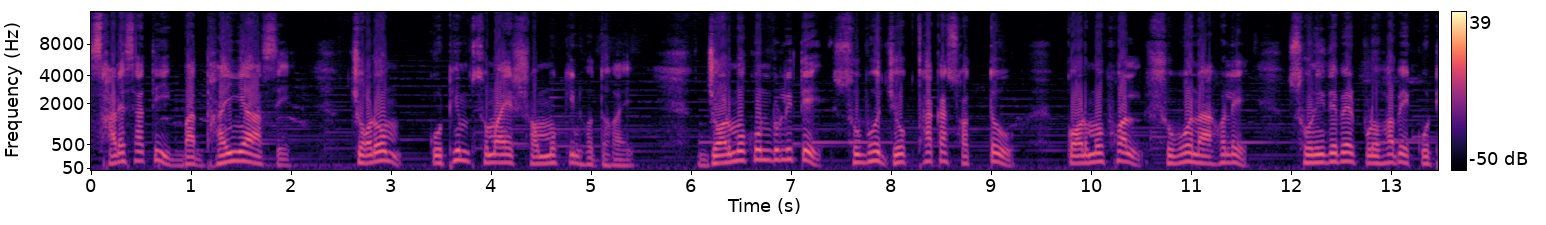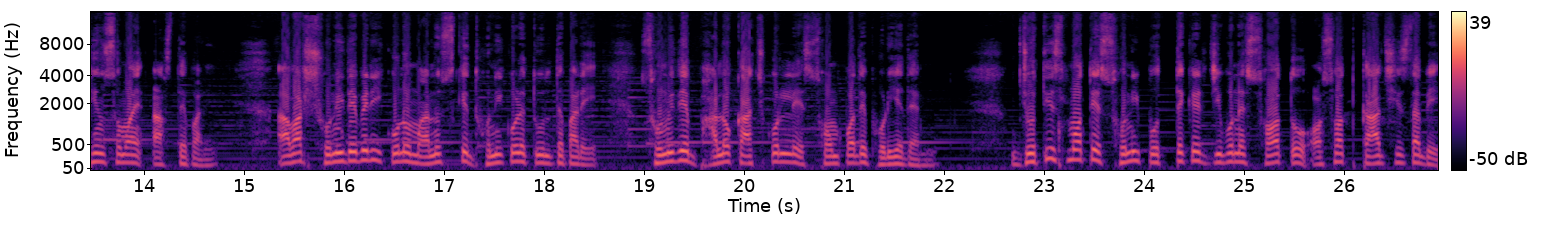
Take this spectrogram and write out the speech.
সাড়ে সাতি বা ধাইয়া আসে। চরম কঠিন সময়ের সম্মুখীন হতে হয়। জন্মকুণ্ডলিতে শুভ যোগ থাকা সত্ত্বেও কর্মফল শুভ না হলে শনিদেবের প্রভাবে কঠিন সময় আসতে পারে। আবার শনিদেবেরই কোনো মানুষকে ধনী করে তুলতে পারে। শনিদেব ভালো কাজ করলে সম্পদে ভরিয়ে দেন। জ্যোতিষ মতে শনি প্রত্যেকের জীবনে সৎ ও অসৎ কাজ হিসাবে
